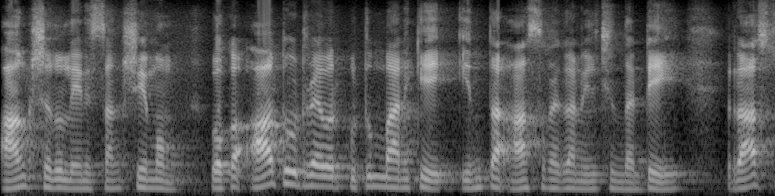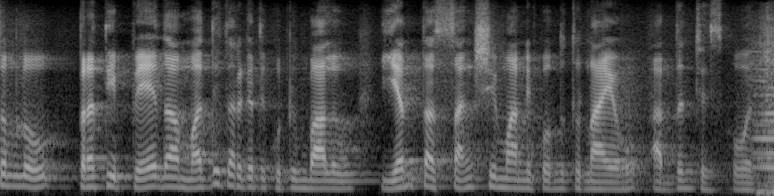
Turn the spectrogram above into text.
ఆంక్షలు లేని సంక్షేమం ఒక ఆటో డ్రైవర్ కుటుంబానికి ఇంత ఆసరాగా నిలిచిందంటే రాష్ట్రంలో ప్రతి పేద మధ్యతరగతి కుటుంబాలు ఎంత సంక్షేమాన్ని పొందుతున్నాయో అర్థం చేసుకోవచ్చు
